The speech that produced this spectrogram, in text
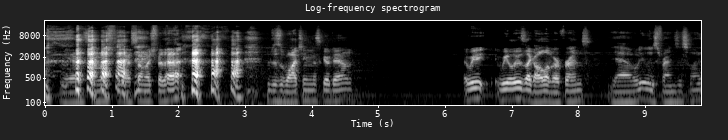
Yeah, so much, yeah, so much for that. I'm just watching this go down. We we lose like all of our friends. Yeah, we lose friends this way.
